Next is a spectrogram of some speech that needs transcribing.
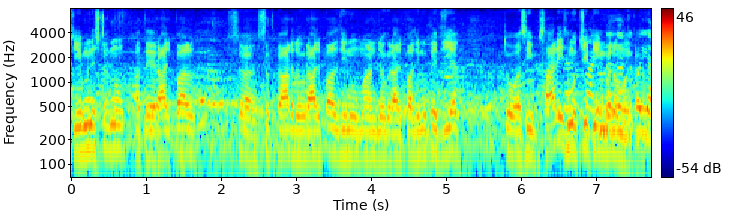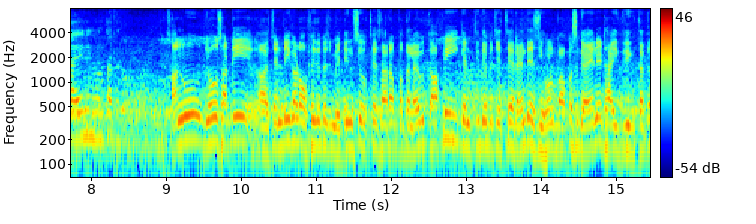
ਚੀਫ ਮਿਨਿਸਟਰ ਨੂੰ ਅਤੇ ਰਾਜਪਾਲ ਸਤਿਕਾਰਯੋਗ ਰਾਜਪਾਲ ਜੀ ਨੂੰ ਮਾਨਯੋਗ ਰਾਜਪਾਲ ਜੀ ਨੂੰ ਭੇਜੀ ਆ। ਤੋਂ ਅਸੀਂ ਸਾਰੀ ਸਮੁੱਚੀ ਟੀਮ ਵੱਲੋਂ ਮੰਗ ਕੋਈ ਕਰਦੇ ਆਏ ਨਹੀਂ ਹੁਣ ਤੱਕ? ਸਾਨੂੰ ਜੋ ਸਾਡੀ ਚੰਡੀਗੜ੍ਹ ਆਫਿਸ ਦੇ ਵਿੱਚ ਮੀਟਿੰਗ ਸੀ, ਉੱਥੇ ਸਾਰਾ ਪਤਾ ਲੱਗਾ ਵੀ ਕਾਫੀ ਗਿਣਤੀ ਦੇ ਵਿੱਚ ਇੱਥੇ ਰਹਿੰਦੇ ਸੀ। ਹੁਣ ਵਾਪਸ ਗਏ ਨੇ 28 ਤਰੀਕ ਤੱਕ,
